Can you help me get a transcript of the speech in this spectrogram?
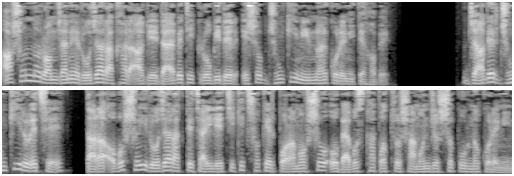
আসন্ন রমজানে রোজা রাখার আগে ডায়াবেটিক রোগীদের এসব ঝুঁকি নির্ণয় করে নিতে হবে। যাদের ঝুঁকি রয়েছে, তারা অবশ্যই রোজা রাখতে চাইলে চিকিৎসকের পরামর্শ ও ব্যবস্থাপত্র সামঞ্জস্যপূর্ণ করে নিন।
